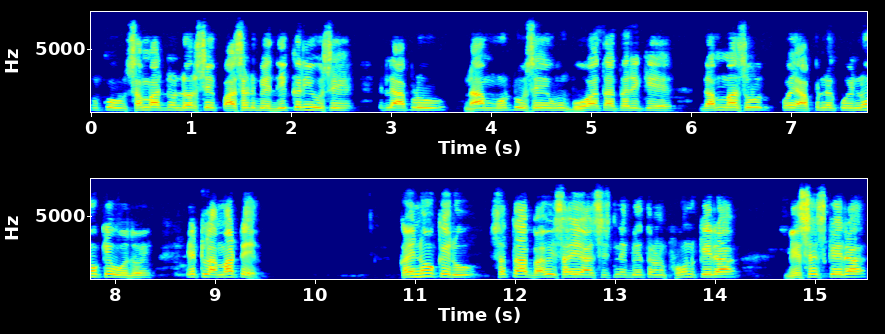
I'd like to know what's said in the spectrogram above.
હું કહું, સમાજનો ડર છે, પાછળ બે દીકરીઓ છે, એટલે આપણું નામ મોટું છે, હું ભુવાતા તરીકે ગામમાં છું, કોઈ આપણને કોઈ ન કહેવો જોઈએ. એટલા માટે કંઈ ન કર્યું. છતાં ભાવિસાએ આશીષને બે ત્રણ ફોન કર્યા મેસેજ કર્યા,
